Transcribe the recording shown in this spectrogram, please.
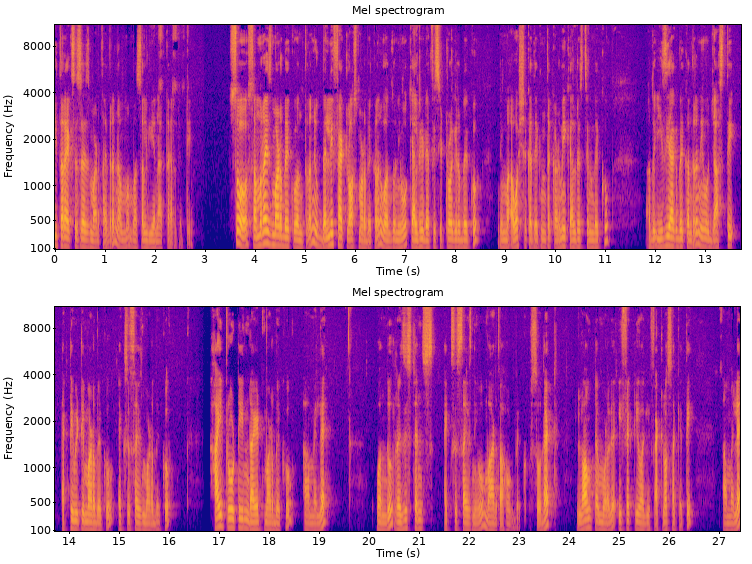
ಈ ಥರ ಎಕ್ಸಸೈಸ್ ಮಾಡ್ತಾ ಇದ್ರೆ ನಮ್ಮ ಮಸಲ್ಗೆ ಏನಾಗ್ತಾ ಇರ್ತೈತಿ. ಸೊ ಸಮರೈಸ್ ಮಾಡಬೇಕು ಅಂತಂದ್ರೆ ನೀವು ಬೆಲ್ಲಿ ಫ್ಯಾಟ್ ಲಾಸ್ ಮಾಡಬೇಕಂದ್ರೆ ಒಂದು, ನೀವು ಕ್ಯಾಲ್ರಿ ಡೆಫಿಸಿಟ್ ಒಳಗಿರಬೇಕು, ನಿಮ್ಮ ಅವಶ್ಯಕತೆಗಿಂತ ಕಡಿಮೆ ಕ್ಯಾಲರೀಸ್ ತಿನ್ನಬೇಕು ಅದು ಈಸಿ ಆಗಬೇಕಂದ್ರೆ ನೀವು ಜಾಸ್ತಿ ಆ್ಯಕ್ಟಿವಿಟಿ ಮಾಡಬೇಕು ಎಕ್ಸಸೈಸ್ ಮಾಡಬೇಕು. ಹೈ ಪ್ರೋಟೀನ್ ಡಯಟ್ ಮಾಡಬೇಕು, ಆಮೇಲೆ ಒಂದು ರೆಸಿಸ್ಟೆನ್ಸ್ ಎಕ್ಸಸೈಸ್ ನೀವು ಮಾಡ್ತಾ ಹೋಗಬೇಕು. ಸೊ ದ್ಯಾಟ್ ಲಾಂಗ್ ಟರ್ಮ್ ಒಳಗೆ ಇಫೆಕ್ಟಿವ್ ಆಗಿ ಫ್ಯಾಟ್ ಲಾಸ್ ಆಕೈತಿ. ಆಮೇಲೆ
